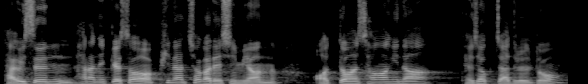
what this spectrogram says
다윗은 하나님께서 피난처가 되시면 어떠한 상황이나 대적자들도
